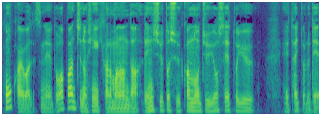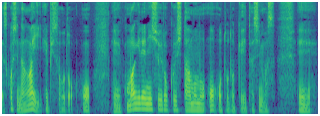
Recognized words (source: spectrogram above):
今回はですねドアパンチの悲劇から学んだ練習と習慣の重要性という、えータイトルで少し長いエピソードを、えー細切れに収録したものをお届けいたします、えー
